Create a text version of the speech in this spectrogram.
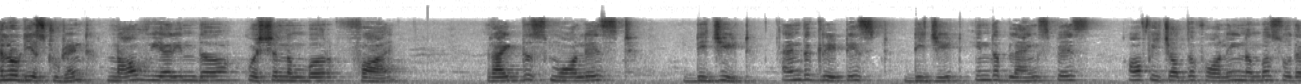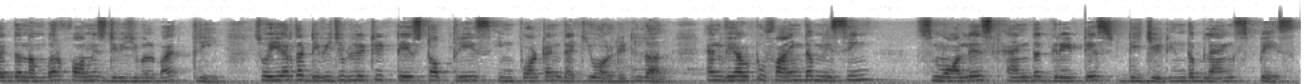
Hello dear student, now we are in the question number 5. Write the smallest digit and the greatest digit in the blank space of each of the following numbers so that the number form is divisible by 3. So here the divisibility test of 3 is important that you already learned and we have to find the missing smallest and the greatest digit in the blank space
